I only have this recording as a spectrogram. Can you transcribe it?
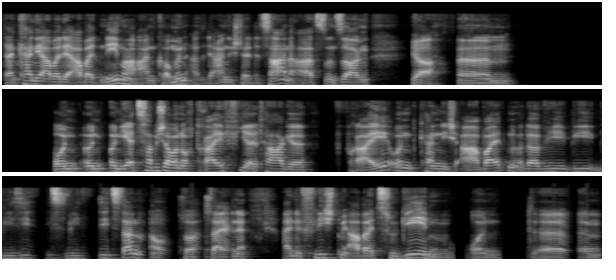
Dann kann ja aber der Arbeitnehmer ankommen, also der angestellte Zahnarzt, und sagen, ja, ähm, und, und, und jetzt habe ich aber noch drei, vier Tage frei und kann nicht arbeiten oder wie, wie, wie sieht es wie sieht's dann aus? Du hast eine, eine Pflicht, mir Arbeit zu geben und ähm,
